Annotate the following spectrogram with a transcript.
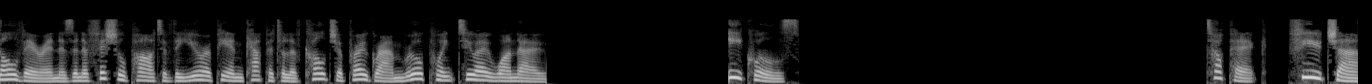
Zollverein as an official part of the European Capital of Culture Programme Ruhr.2010. equals. Topic. Future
